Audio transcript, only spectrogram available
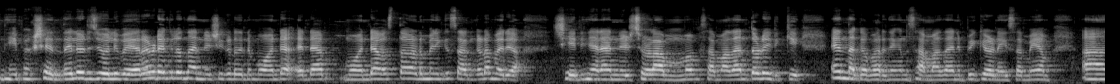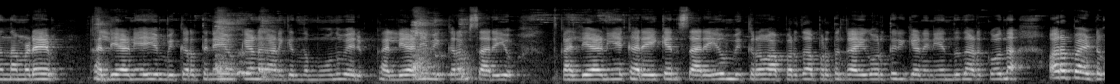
നീ പക്ഷെ എന്തെങ്കിലും ഒരു ജോലി വേറെ എവിടെയെങ്കിലും ഒന്ന് അന്വേഷിക്കണം എന്റെ മോന്റെ എന്റെ മോന്റെ അവസ്ഥ കാണുമ്പോൾ എനിക്ക് സങ്കടം വരിക. ശരി ഞാൻ അന്വേഷിച്ചോളാം. അമ്മ സമാധാനത്തോടെ ഇരിക്കുക എന്നൊക്കെ പറഞ്ഞ് ഇങ്ങനെ സമാധാനിപ്പിക്കുകയാണ് ഈ സമയം. നമ്മുടെ കല്യാണിയെയും വിക്രത്തിനെയും ഒക്കെയാണ് കാണിക്കുന്നത്. മൂന്ന് പേരും. കല്യാണി വിക്രം സരയു. കല്യാണിയെ കരയിക്കാൻ സരയും വിക്രവും അപ്പുറത്തും അപ്പുറത്തും കൈകോർത്തിരിക്കുകയാണ് ഇനി എന്ത് നടക്കുമെന്ന് ഉറപ്പായിട്ടും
